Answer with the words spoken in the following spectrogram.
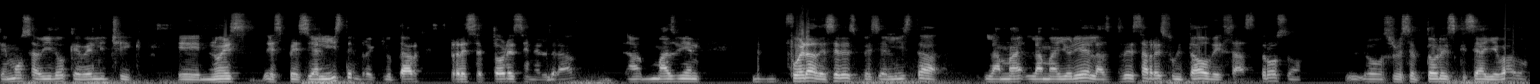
hemos sabido que Belichick eh, no es especialista en reclutar receptores en el draft. Ah, más bien, fuera de ser especialista, la, mayoría de las veces ha resultado desastroso los receptores que se ha llevado.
